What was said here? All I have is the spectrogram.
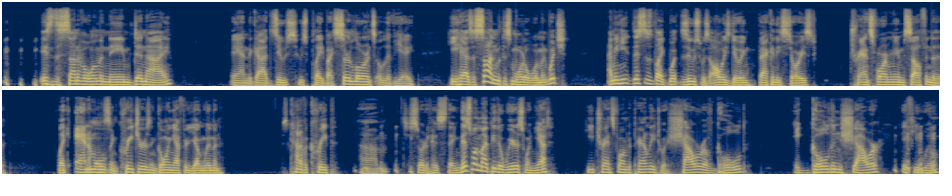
is the son of a woman named Danae and the god Zeus, who's played by Sir Laurence Olivier. He has a son with this mortal woman, which, I mean, he, this is like what Zeus was always doing back in these stories, transforming himself into like animals and creatures and going after young women. It's kind of a creep. Um, it's just sort of his thing. This one might be the weirdest one yet. He transformed apparently into a shower of gold, a golden shower, if you will.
